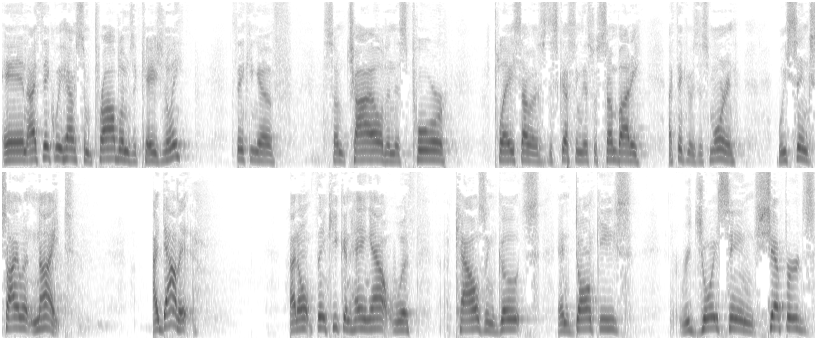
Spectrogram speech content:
and I think we have some problems occasionally thinking of some child in this poor place. I was discussing this with somebody. I think it was this morning. We sing Silent Night. I doubt it. I don't think you can hang out with cows and goats and donkeys, rejoicing shepherds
